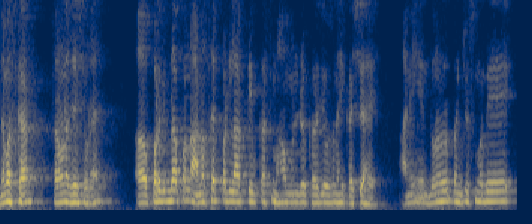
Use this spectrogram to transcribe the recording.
नमस्कार सर्वांना जय शिवराय. परत एकदा आपण नानासाहेब पटेल आर्थिक विकास महामंडळ कर्ज योजना ही कशी आहे? आणि दोन हजार पंचवीसमध्ये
